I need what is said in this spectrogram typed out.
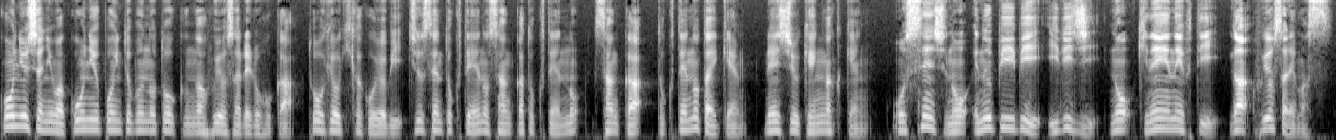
購入者には購入ポイント分のトークンが付与されるほか、投票企画及び抽選特典への参加特典の参加、特典の体験、練習見学券、推し選手の NPB 入り時の記念 NFT が付与されます。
